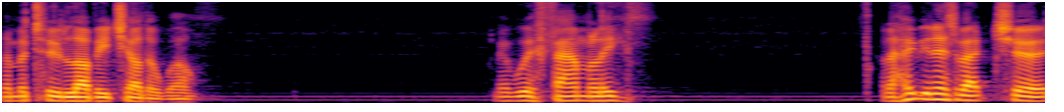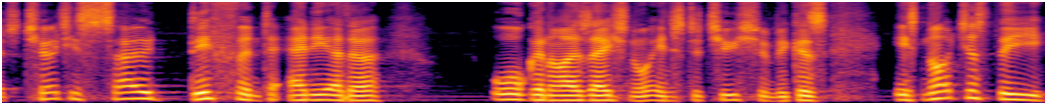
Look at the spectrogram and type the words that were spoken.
Number two, love each other well. Remember, we're family. And I hope you know this about church. Church is so different to any other organization or institution because it's not just the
